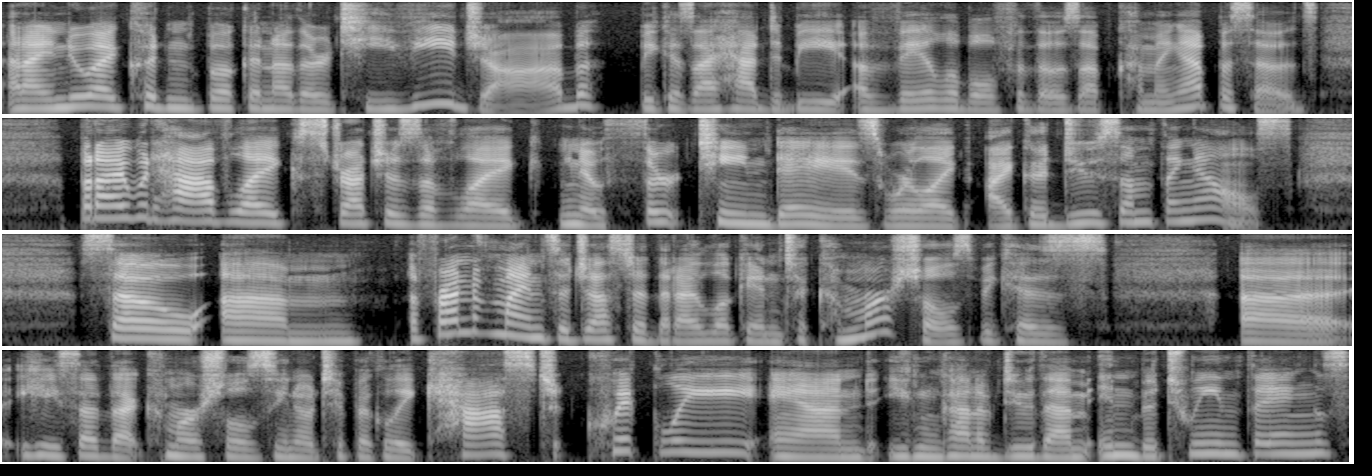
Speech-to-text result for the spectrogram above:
and I knew I couldn't book another TV job because I had to be available for those upcoming episodes. But I would have like stretches of like, you know, 13 days where like I could do something else. So, um, a friend of mine suggested that I look into commercials because uh, he said that commercials, you know, typically cast quickly and you can kind of do them in between things.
